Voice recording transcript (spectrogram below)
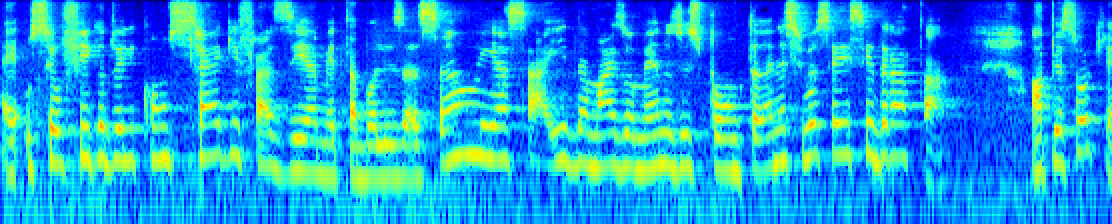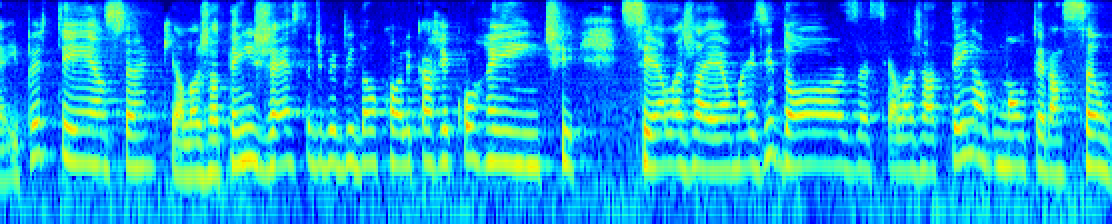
é, o seu fígado ele consegue fazer a metabolização e a saída mais ou menos espontânea se você se hidratar. A pessoa que é hipertensa, que ela já tem ingesta de bebida alcoólica recorrente, se ela já é mais idosa, se ela já tem alguma alteração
